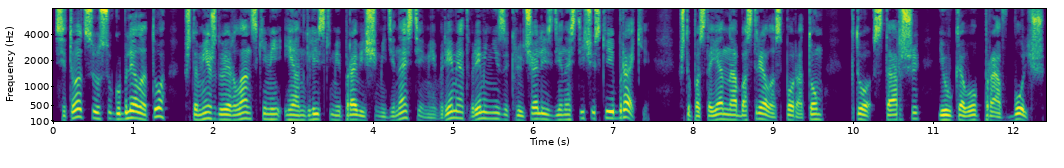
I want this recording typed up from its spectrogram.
Ситуацию усугубляло то, что между ирландскими и английскими правящими династиями время от времени заключались династические браки, что постоянно обостряло спор о том, кто старше и у кого прав больше.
